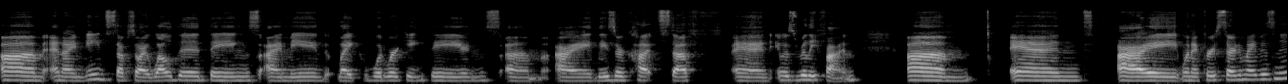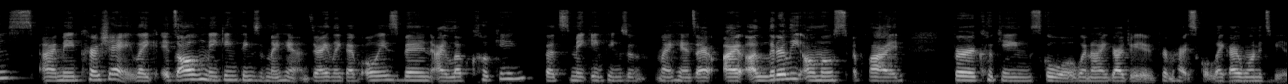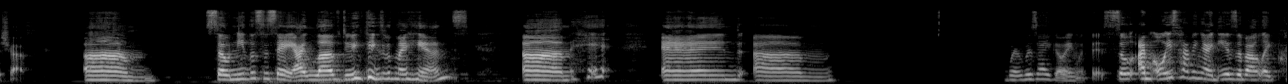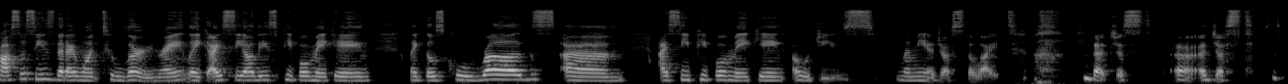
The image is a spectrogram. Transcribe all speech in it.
Um, and I made stuff. So I welded things. I made like woodworking things. Um, I laser cut stuff, and it was really fun. Um, and I, when I first started my business, I made crochet. Like it's all making things with my hands, right? Like I've always been, I love cooking. That's making things with my hands. I, I, I literally almost applied for cooking school when I graduated from high school. Like I wanted to be a chef. Um, so needless to say, I love doing things with my hands. Um, and, um, where was I going with this? So I'm always having ideas about like processes that I want to learn, right? Like I see all these people making like those cool rugs. Um, I see people making, oh geez, let me adjust the light. that just uh, adjust.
